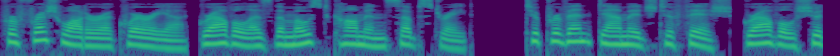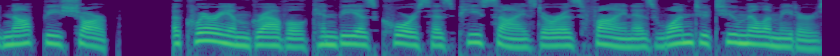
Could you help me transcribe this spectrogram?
For freshwater aquaria, gravel is the most common substrate. To prevent damage to fish, gravel should not be sharp. Aquarium gravel can be as coarse as pea-sized or as fine as 1 to 2 mm.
